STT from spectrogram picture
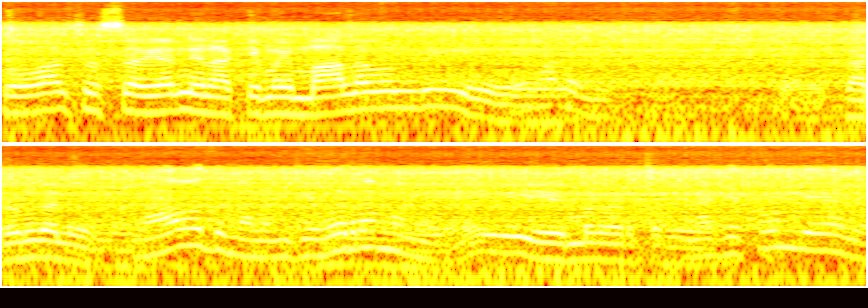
పోవాల్సి వస్తుంది కానీ నాకు ఈ మాల ఉంది. కరుంగలి ఉంది రావద్దు మళ్ళీ మీకు ఎవరు రమ్మన్నారు? ఇది ఏం పడతారు నాకు ఫోన్ చేయాలి.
